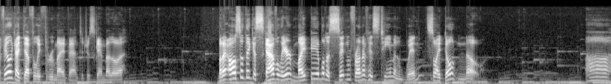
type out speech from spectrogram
I feel like I definitely threw my advantage this game, by the way. But I also think a Escavalier might be able to sit in front of his team and win, so I don't know. Uh...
